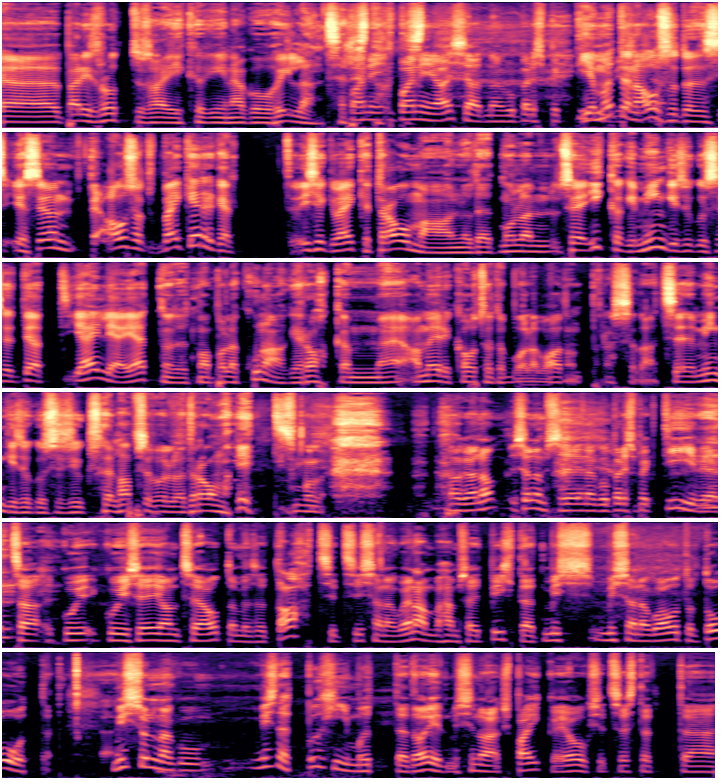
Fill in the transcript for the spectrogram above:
äh, päris ruttu sai ikkagi nagu hilland sellest pani, pani asjad nagu perspektiivi. ja ma ütlen ausalt öeldes, ja see on ausalt, väike kergelt isegi väike trauma olnud, et mul on see ikkagi mingisuguse tead jälje jätnud, et ma pole kunagi rohkem Ameerika autode poole vaadanud pärast seda, et see mingisuguse niisuguse lapsepõlvetrauma jättis mulle aga noh, selles mõttes nagu perspektiivi, et sa, kui, kui see ei olnud see auto, mida sa tahtsid, siis sa nagu enam-vähem said pihta, et mis, mis sa nagu autolt ootad. mis sul nagu, mis need põhimõtted olid, mis sinu jaoks paika jooksid, sest et äh,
